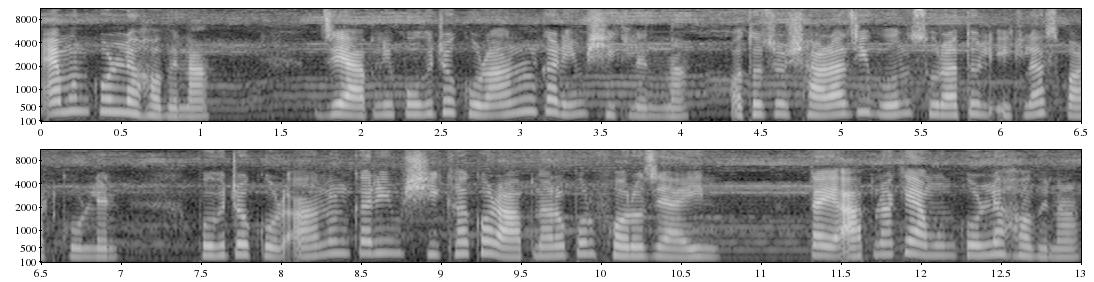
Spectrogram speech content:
এমন করলে হবে না। যে আপনি পবিত্র কোরআনুল কারিম শিখলেন না, অথচ সারা জীবন সুরাতুল ইখলাস পাঠ করলেন। পবিত্র কোরআনুল কারিম শিক্ষা করা আপনার ওপর ফরজে আইন। তাই আপনাকে এমন করলে হবে না।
